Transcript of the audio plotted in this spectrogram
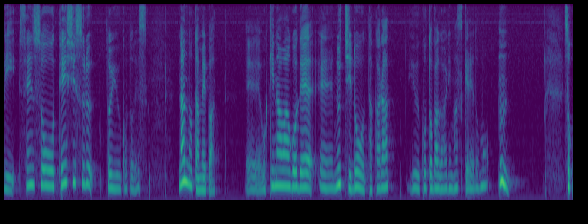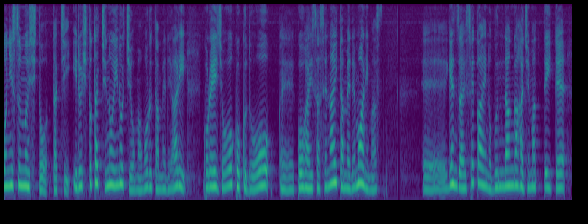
り戦争を停止するということです。何のためかえー、沖縄語で「え、ぬちどう宝」という言葉がありますけれども、うん、そこに住む人たちいる人たちの命を守るためでありこれ以上国土を、えー、荒廃させないためでもあります。えー、現在世界の分断が始まっていて、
